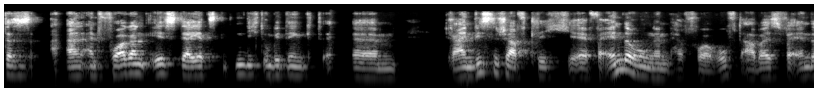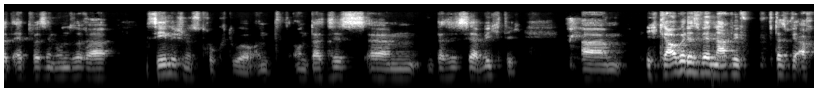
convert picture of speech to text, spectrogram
dass es ein, ein, Vorgang ist, der jetzt nicht unbedingt ähm, rein wissenschaftlich äh, Veränderungen hervorruft, aber es verändert etwas in unserer seelischen Struktur und, und das, ist, ähm, das ist sehr wichtig. Ähm, ich glaube, dass wir, nach wie, dass wir auch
